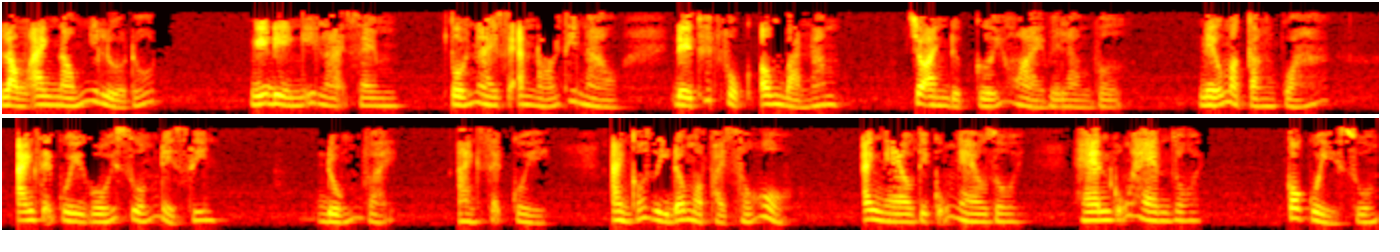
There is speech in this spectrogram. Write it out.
lòng anh nóng như lửa đốt. Nghĩ đi nghĩ lại xem tối nay sẽ ăn nói thế nào để thuyết phục ông bà Năm cho anh được cưới Hoài về làm vợ. Nếu mà căng quá, anh sẽ quỳ gối xuống để xin. Đúng vậy, anh sẽ quỳ. Anh có gì đâu mà phải xấu hổ. Anh nghèo thì cũng nghèo rồi, hèn cũng hèn rồi. Có quỳ xuống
